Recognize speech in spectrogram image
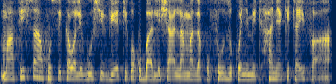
maafisa husika waligushi vyeti kwa kubadilisha alama za kufuzu kwenye mitihani ya kitaifa.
